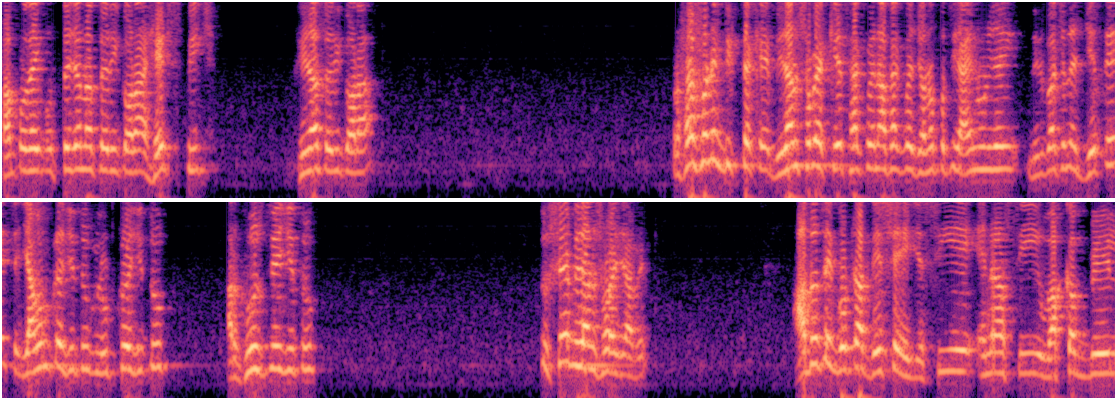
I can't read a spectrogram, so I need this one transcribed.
সাম্প্রদায়িক উত্তেজনা তৈরি করা হেড স্পিচ, ঘৃণা তৈরি করা। প্রশাসনিক দিক থেকে বিধানসভায় কে থাকবে, না থাকবে, জনপ্রতি আইন অনুযায়ী নির্বাচনে যেতে সে যেমন করে জিতুক, লুট করে জিতুক, আর ঘুষ দিয়ে জিতুক, তো সে বিধানসভায় যাবে। আদতে গোটা দেশে যে সিএ এনআরসি ওয়াকফ বিল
